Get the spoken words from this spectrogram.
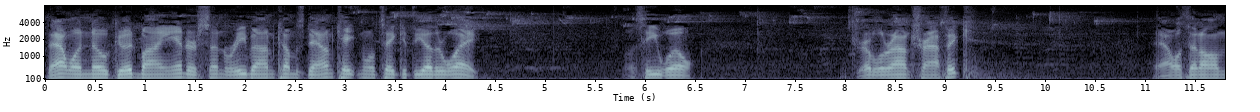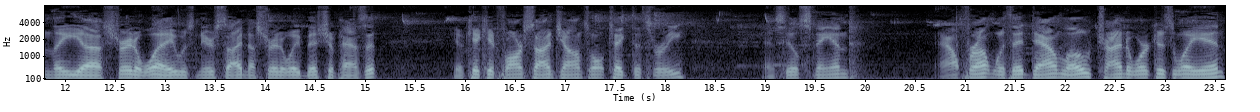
That one no good by Anderson. Rebound comes down. Caton will take it the other way. As he will dribble around traffic. Now with it on the uh, straightaway was near side. Now straightaway Bishop has it. He'll kick it far side. Johns won't take the three. As he'll stand out front with it down low, trying to work his way in.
